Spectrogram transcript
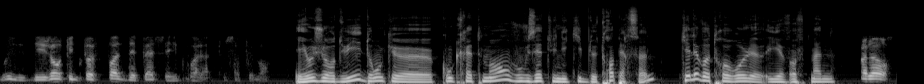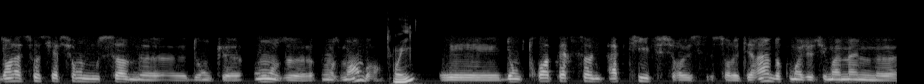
Oui, des gens qui ne peuvent pas se déplacer, voilà, tout simplement. Et aujourd'hui, donc euh, concrètement, vous êtes une équipe de trois personnes. Quel est votre rôle, Yves Hoffman Alors, dans l'association, nous sommes euh, donc 11, euh, 11 membres. Oui et donc trois personnes actives sur le, sur le terrain. Donc moi je suis moi-même euh,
